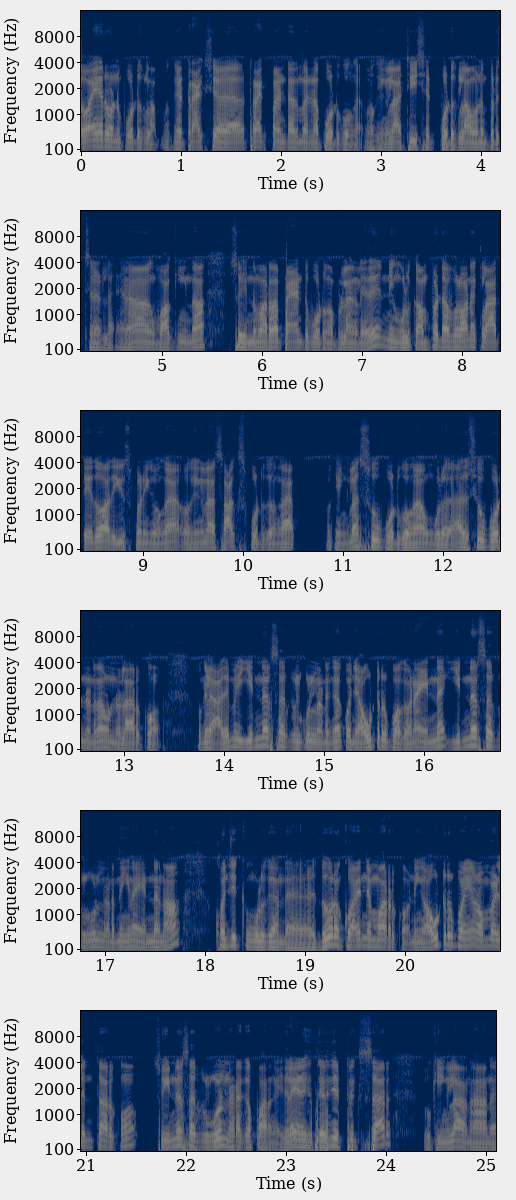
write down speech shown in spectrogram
லோயர் ஒன்று போட்டுக்கலாம். ஓகே ட்ராக் ட்ராக் பேண்ட் அது மாதிரிலாம் போட்டுக்கோங்க. ஓகேங்களா? டிஷர்ட் போட்டுக்கலாம். ஒன்றும் பிரச்சனை இல்லை. ஏன்னா வாக்கிங் தான். ஸோ இந்த மாதிரி தான் பேண்ட் போட்டுக்கோங்க. அப்படிலாம் கிடையாது. நீங்கள் உங்களுக்கு கம்ஃபர்டபுளான கிளாத் ஏதோ அதை யூஸ் பண்ணிக்கோங்க. ஓகேங்களா? சாக்ஸ் போட்டுக்கோங்க. ஓகேங்களா? ஷூ போட்டுக்கோங்க. உங்களுக்கு அது ஷூ போட்டு நடந்தால் கொஞ்சம் நல்லாயிருக்கும் ஓகேங்களா? அதேமாதிரி இன்னர் சர்க்கிள்குள்ள நடங்க. கொஞ்சம் அவுட்டர் போக வேணாம். என்ன இன்னர் சர்க்கிள்குள்ள நடந்தீங்கன்னா என்னென்னா கொஞ்சம் உங்களுக்கு அந்த தூரம் குறைஞ்ச மாதிரி இருக்கும். நீங்கள் அவுட்டர் போனீங்கன்னா ரொம்ப லென்த்தாக இருக்கும். ஸோ இன்னர் சர்க்கிள்குள்ள நடக்க பாருங்கள் இதெல்லாம் எனக்கு தெரிஞ்ச ட்ரிக்ஸ் சார் ஓகேங்களா? நான்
